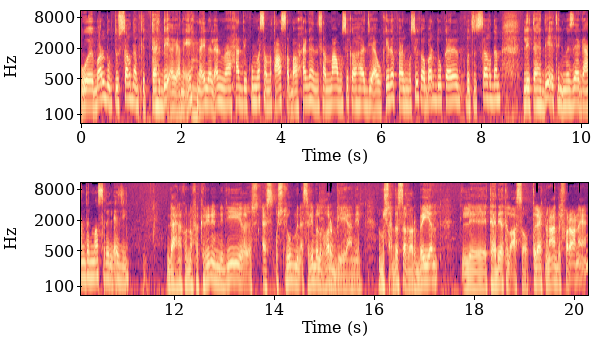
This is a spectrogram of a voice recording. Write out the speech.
وبرضه بتستخدم في التهدئة. يعني إحنا إلى الآن ما حد يكون مثلا متعصب أو حاجة نسمعه موسيقى هادية أو كده. فالموسيقى برضه كانت بتستخدم لتهدئة المزاج عند المصري القديم. ده إحنا كنا فاكرين إن دي أسلوب من أساليب الغرب يعني المستحدثة غربيا. لتهدئة الأعصاب. طلعت من عند الفراعنة يعني؟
